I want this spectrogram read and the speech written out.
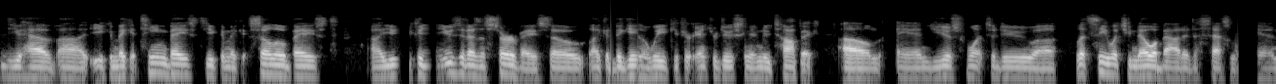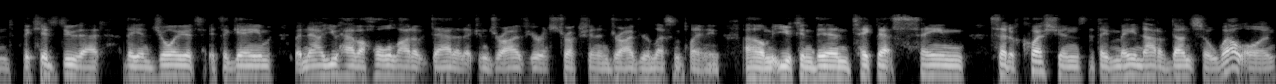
you have uh, you can make it team based, you can make it solo based. Uh, you, could use it as a survey. So, like at the beginning of the week, if you're introducing a new topic um, and you just want to do, uh, let's see what you know about it assessment. And the kids do that. They enjoy it. It's a game, but now you have a whole lot of data that can drive your instruction and drive your lesson planning. Um, you can then take that same set of questions that they may not have done so well on,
